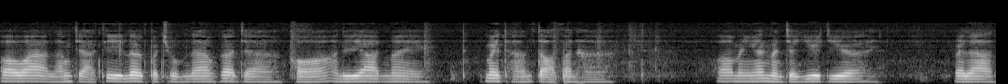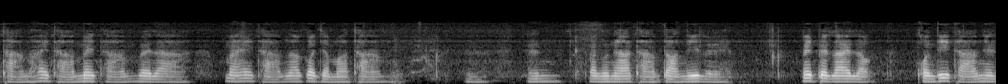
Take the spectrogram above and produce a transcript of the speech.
เพราะว่าหลังจากที่เลิกประชุมแล้วก็จะขออนุญาตไม่ไม่ถามตอบปัญหา เพราะไม่งั้นมันจะยืดเยื้อ เวลาถามให้ถามไม่ถาม เวลาไม่ให้ถามแล้วก็จะมาถามดังนั้นกรุณาถามตอนนี้เลย ไม่เป็นไรหรอกคนที่ถามเนี่ย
